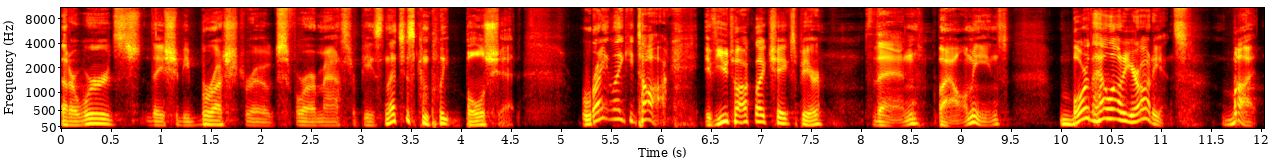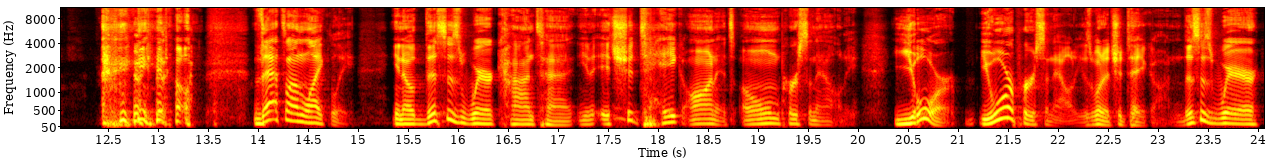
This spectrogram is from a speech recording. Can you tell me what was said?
that our words they should be brushstrokes for our masterpiece, and that's just complete bullshit. Write like you talk. If you talk like Shakespeare, then by all means, bore the hell out of your audience. But you know, that's unlikely. You know, this is where content, you know, it should take on its own personality. Your your personality is what it should take on. This is where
